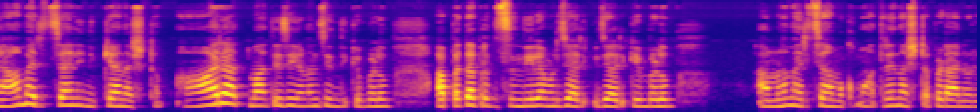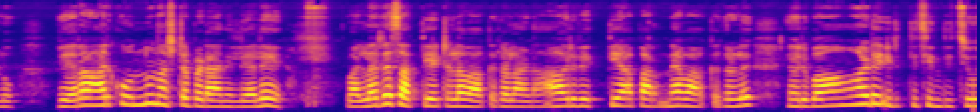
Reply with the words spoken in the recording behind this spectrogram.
ഞാൻ മരിച്ചാൽ എനിക്കാ നഷ്ടം ആര് ആത്മഹത്യ ചെയ്യണം ചിന്തിക്കുമ്പോഴും അപ്പത്തെ പ്രതിസന്ധിയിൽ നമ്മൾ വിചാരി വിചാരിക്കുമ്പോഴും നമ്മൾ മരിച്ചാൽ നമുക്ക് മാത്രമേ നഷ്ടപ്പെടാനുള്ളൂ. വേറെ ആർക്കും ഒന്നും നഷ്ടപ്പെടാനില്ല അല്ലേ? വളരെ സത്യമായിട്ടുള്ള വാക്കുകളാണ്. ആ ഒരു വ്യക്തി ആ പറഞ്ഞ വാക്കുകൾ ഒരുപാട് ഇരുത്തി ചിന്തിച്ചു.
